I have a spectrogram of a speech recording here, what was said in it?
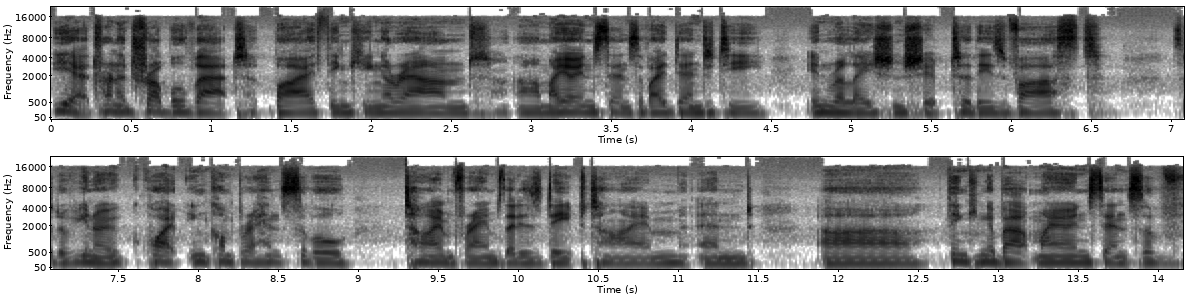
yeah, trying to trouble that by thinking around uh, my own sense of identity in relationship to these vast, sort of, you know, quite incomprehensible time frames that is deep time, and uh, thinking about my own sense of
